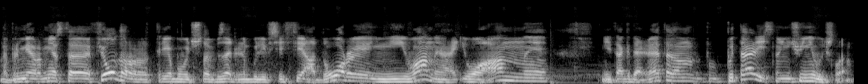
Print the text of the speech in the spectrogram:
Например, вместо Федор требовать, чтобы обязательно были все Феодоры, не Иваны, а Иоанны и так далее. Это пытались, но ничего не вышло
